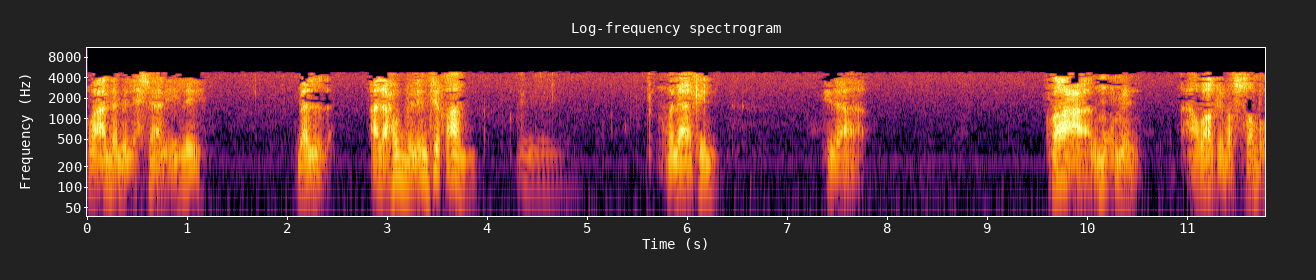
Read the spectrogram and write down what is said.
وعدم الإحسان إليه بل على حب الانتقام. ولكن إذا راعى المؤمن عواقب الصبر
